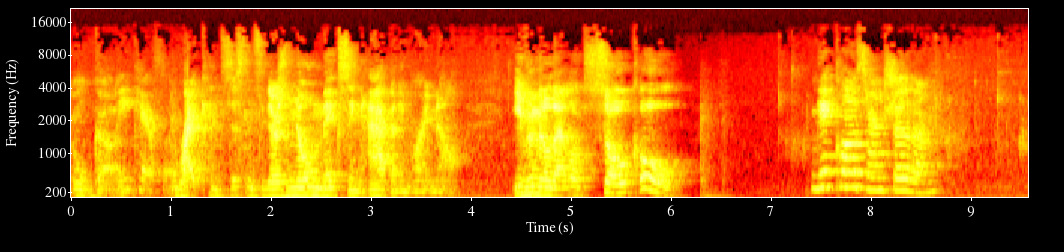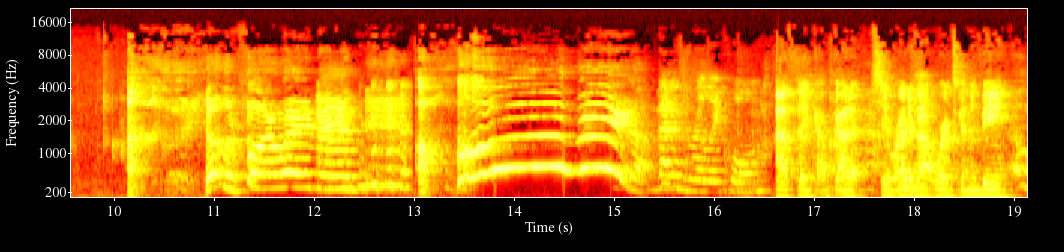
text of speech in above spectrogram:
Oh god. Be careful. Right consistency. There's no mixing happening right now. Even though that looks so cool. Get closer and show them. Y'all look far away, man. oh man! That is really cool. I think I've got it to right about where it's gonna be. Oh,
